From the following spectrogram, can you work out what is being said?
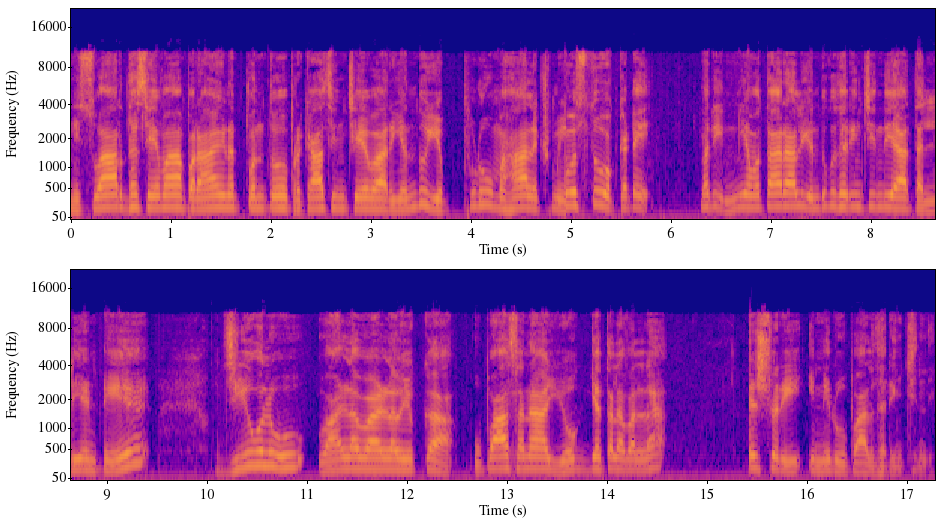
నిస్వార్థ సేవా పరాయణత్వంతో ప్రకాశించే వారి ఎందు ఎప్పుడూ మహాలక్ష్మి వస్తూ ఒక్కటే. మరి ఇన్ని అవతారాలు ఎందుకు ధరించింది ఆ తల్లి అంటే జీవులు వాళ్ళ వాళ్ళ యొక్క ఉపాసన యోగ్యతల వల్ల ఈశ్వరి ఇన్ని రూపాలు ధరించింది.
